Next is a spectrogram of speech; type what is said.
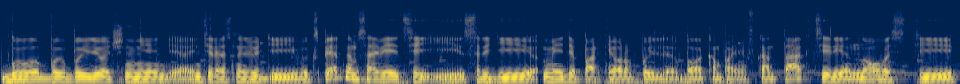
Было, бы, были очень интересные люди и в экспертном совете, и среди медиапартнеров были, была компания ВКонтакте, РИА Новости,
